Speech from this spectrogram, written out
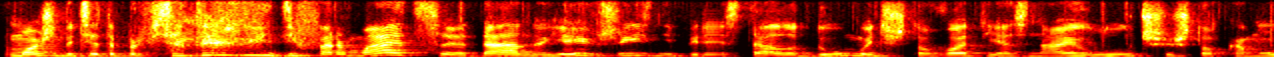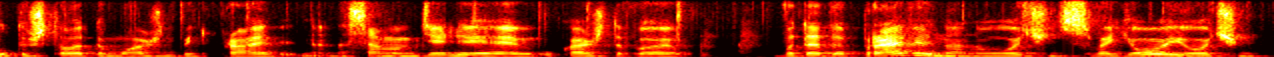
может быть, это профессиональная деформация, да, но я и в жизни перестала думать, что вот я знаю лучше, что кому-то что-то может быть правильно. На самом деле у каждого вот это правильно, но очень свое и очень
